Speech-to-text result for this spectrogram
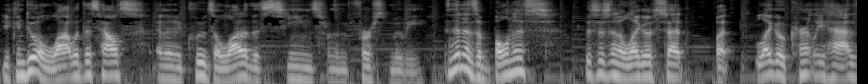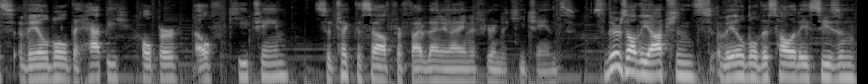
You can do a lot with this house and it includes a lot of the scenes from the first movie. And then as a bonus, this isn't a Lego set, but Lego currently has available the Happy Helper Elf keychain. So check this out for $5.99 if you're into keychains. So there's all the options available this holiday season.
